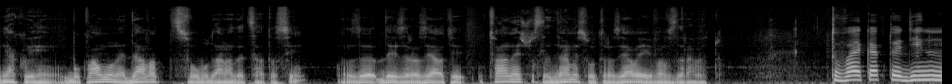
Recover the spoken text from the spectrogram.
Някои буквално не дават свобода на децата си, за да изразяват. И това нещо след време се отразява и в здравето. Това е както един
